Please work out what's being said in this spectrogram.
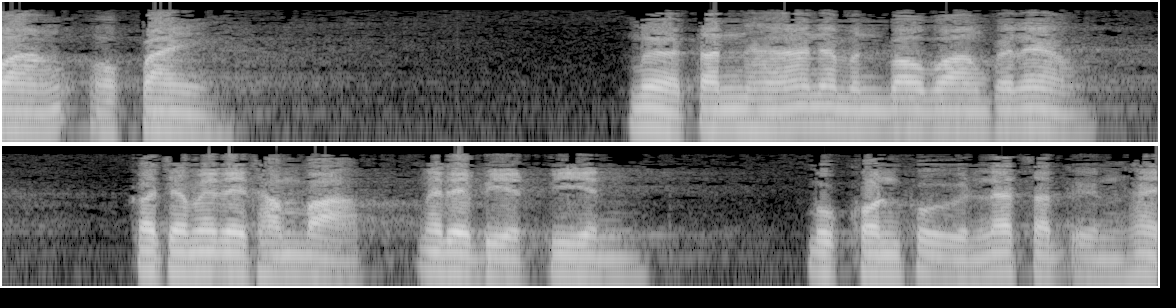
บางออกไป เมื่อตัณหานะมันเบาบางไปแล้ว ก็จะไม่ได้ทำบาป ไม่ได้เบียดเบียน บุคคลผู้อื่นและสัตว์อื่นให้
